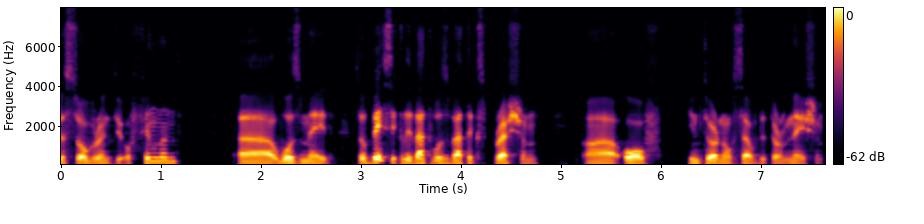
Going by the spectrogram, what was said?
the sovereignty of Finland uh, was made. So basically, that was that expression uh, of internal self determination.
